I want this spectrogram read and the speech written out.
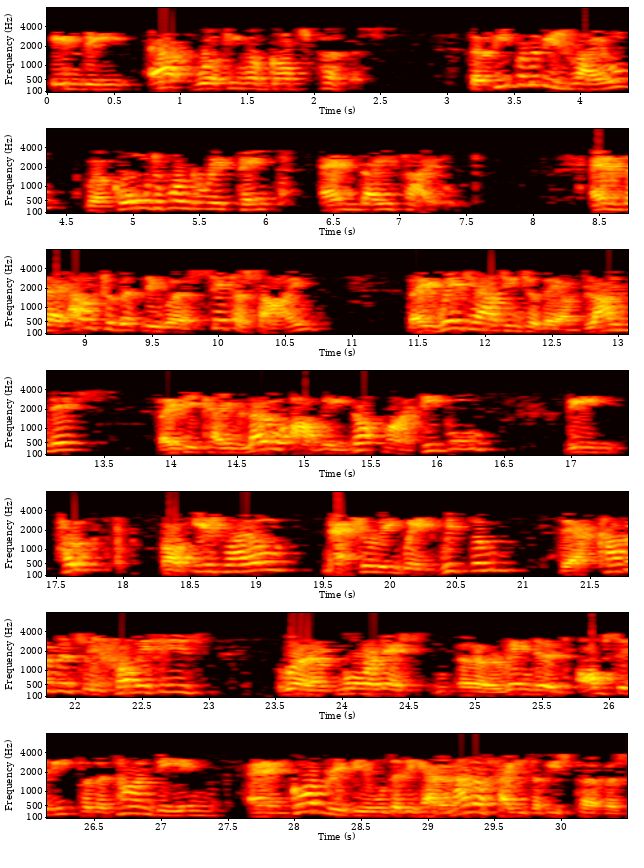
in the outworking of God's purpose. The people of Israel were called upon to repent and they failed. And they ultimately were set aside. They went out into their blindness. They became, lo army, not my people. The hope of Israel naturally went with them. Their covenants and promises were more or less uh, rendered obsolete for the time being, and God revealed that he had another phase of his purpose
